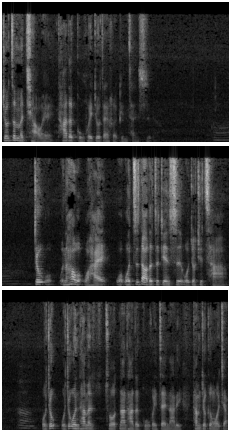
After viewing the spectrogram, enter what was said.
就这么巧哎，他的骨灰就在和平禅寺。哦就我，我然后我我还我我知道的这件事，我就去查，嗯我就我就问他们说，那他的骨灰在哪里？他们就跟我讲，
